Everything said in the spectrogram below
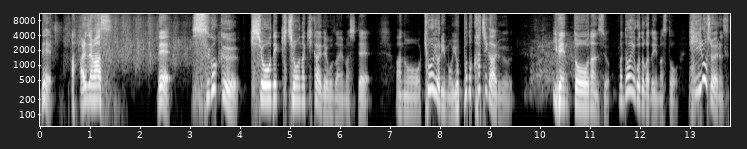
であありがとうございます。ですごく希少で貴重な機会でございましてあの今日よりもよっぽど価値があるイベントなんですよ、まあ、どういうことかと言いますとヒーローショーやるんです。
